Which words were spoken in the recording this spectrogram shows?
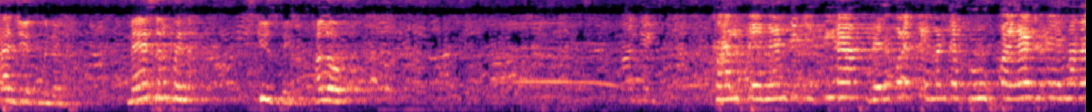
ਭੈਣ ਜੀ, ਇੱਕ ਮਿੰਟ। ਮੈਂ ਸਿਰਫ ਐਕਸਕਿਊਜ਼ ਮੀ ਹੈਲੋ ਕੱਲ ਪੇਮੈਂਟ ਕੀਤੀ ਹੈ ਮੇਰੇ ਕੋਲ ਪੇਮੈਂਟ ਦੇ ਪ੍ਰੂਫ ਪਏ ਹੈ ਜਿਹੜੇ ਇਹਨਾਂ ਦਾ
